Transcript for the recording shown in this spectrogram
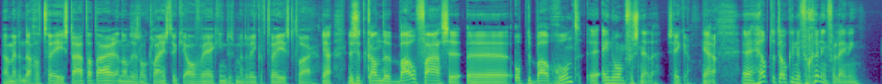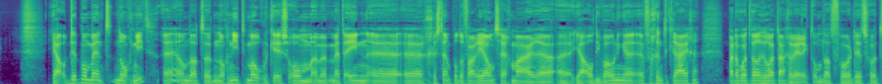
Nou, met een dag of twee staat dat daar. En dan is er nog een klein stukje afwerking. Dus met een week of twee is het klaar. Ja, dus het kan de bouwfase op de bouwgrond enorm versnellen. Zeker. Ja. Eh, helpt het ook in de vergunningverlening? Ja, op dit moment nog niet. Hè, omdat het nog niet mogelijk is om eh, met één eh, eh, gestempelde variant, zeg maar, ja, al die woningen vergund te krijgen. Maar er wordt wel heel hard aan gewerkt om dat voor dit soort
